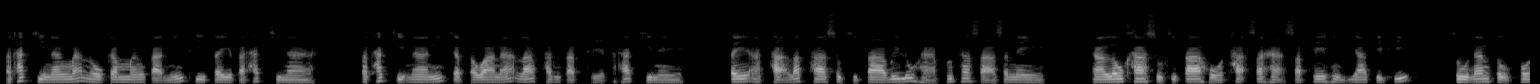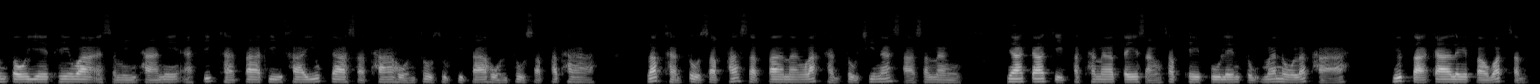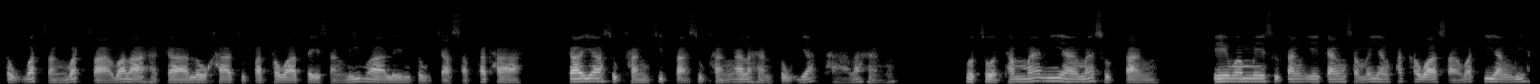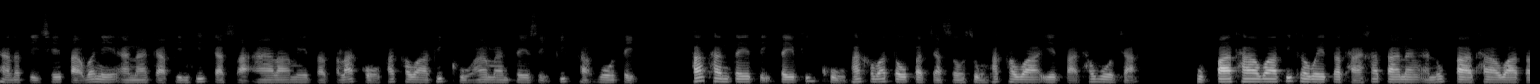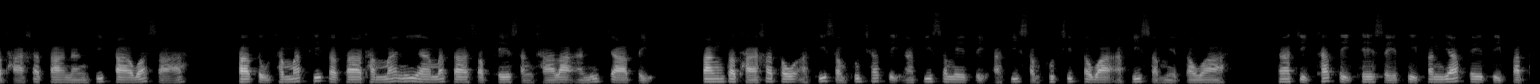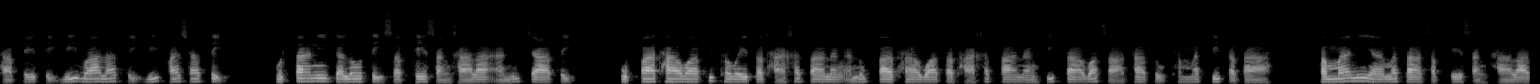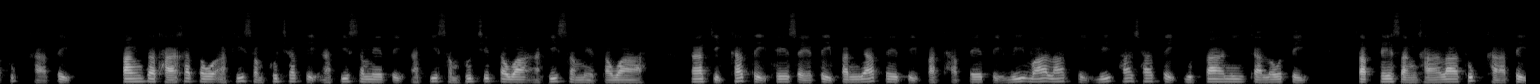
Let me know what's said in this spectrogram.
ปทักขีนังมโนกรรมังปานิทีเตปทักขีนาปทักขีนานิกัตวานะละพันตัดเถปทักขีเน เตอัฏฐลัทธาสุขิตาวิลุหาพุทธศาสเนอาโลคาสุขิตาโหทะสหสัพเพหิยาติภิสูนันตุโพนโตเยเทวาอสมิงฐาเนอธิขาตาทีคายุกาสัทธาโหนตุสุกิตาโหนตุสัพพทาลักขันตุสัพพสัตตานังลักขันตุชินาสาสนัง ยากาจิปัฒนาเตสังสัพเพปูเรนตุมโนรัฐา ยุตตากาเลปวัตสันตุวัดสังวัดสาวลาหกาโลคาจุปัทวาเตสังนิวาเลนตุจัสสัพพทากายาสุขังจิตตะสุขังอรหันตุยะถาละหัง บทสวดธรรมนิยามสุตัง เอวัมเมสุตังเอกังสัมมยังพักขวาสาวัตที่ยังวิหารติเชตาวเนอนากาปินทิกัสสะอาราเมตตะละโกพักขวาภิกขุอามันเตสิภิกขโวติ พระทันเตติเตภิกขุพักขวโตปัจจโสสุงพักขวาเอตตะโวจะอุปปาทาวาภิกเวตถาคตานังอนุปปาทาวาตถาคตานังทิตาวสาธาตุธรรมัตถิตตาธรรมนิยามตาสัพเพสังขาราอนิจจาติ ตังตถาคโตอภิสัมพุชติ อภิสเมติ อภิสัมพุชิตวา อภิสเมตวาอาจิคติเทเสติปัญญาเปติปัฏฐาเปติวิวาลติวิภาชติมุตตานิกโลติสัพเพสังขาราอนิจจาติ อุปปาทาวาพิกเวตถาคตานังอนุปปาทาวาตถาคตานังทิตาวสาธาตุธรรมัตถิตตาธรรมนิยามตาสัพเพสังขาราทุกขาติ ตังตถาคโตอภิสัมพุชติ อภิสเมติ อภิสัมพุชิตวา อภิสเมตวา อาจิคติเทเสติปัญญาเปติปัฏฐเปติ วิวาลติ วิภาชาติ อุตตานิกาโลติ สัพเพสังขาราทุกขาติ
